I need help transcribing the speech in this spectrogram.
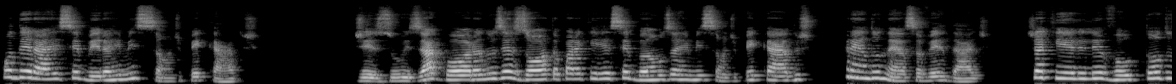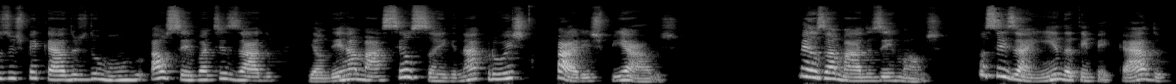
poderá receber a remissão de pecados. Jesus agora nos exorta para que recebamos a remissão de pecados crendo nessa verdade, já que ele levou todos os pecados do mundo ao ser batizado e ao derramar seu sangue na cruz para expiá-los. Meus amados irmãos, vocês ainda têm pecado?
